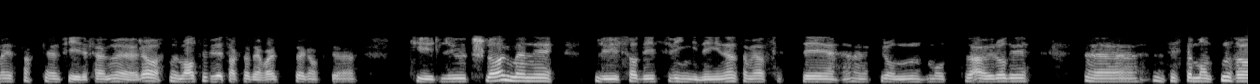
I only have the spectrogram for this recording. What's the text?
Vi snakker fire-fem øre. og Normalt ville vi sagt at det var et ganske tydelig utslag, men i lys av de svingningene som vi har sett i kronen mot euro de, den siste måneden, så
